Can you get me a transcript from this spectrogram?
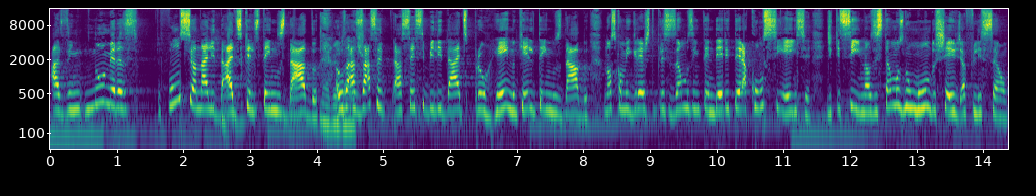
as inúmeras funcionalidades que Ele tem nos dado, É as ac- acessibilidades para o reino que Ele tem nos dado. Nós, como igreja, precisamos entender e ter a consciência de que sim, nós estamos num mundo cheio de aflição,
